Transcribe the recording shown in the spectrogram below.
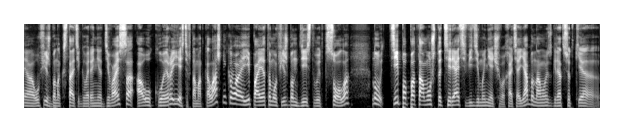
А, у Фишбана, кстати говоря, нет девайса, а у Койра есть автомат Калашникова, и поэтому Фишбан действует в соло. Ну, типа потому, что терять, видимо, нечего. Хотя я бы, на мой взгляд, все-таки э,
